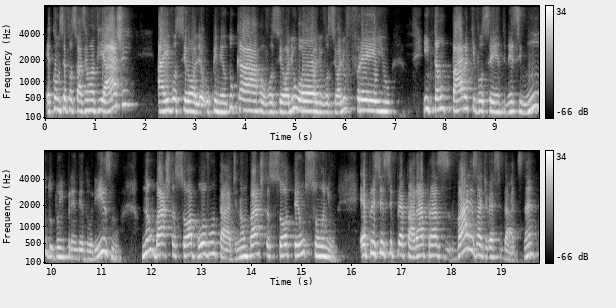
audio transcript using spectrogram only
É como se fosse fazer uma viagem, aí você olha o pneu do carro, você olha o óleo, você olha o freio. Então, para que você entre nesse mundo do empreendedorismo, não basta só a boa vontade, não basta só ter um sonho é preciso se preparar para as várias adversidades, né?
